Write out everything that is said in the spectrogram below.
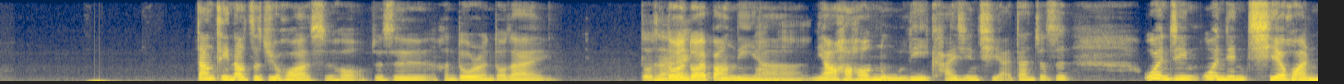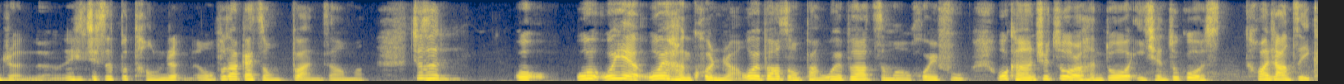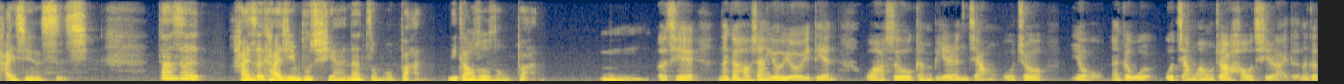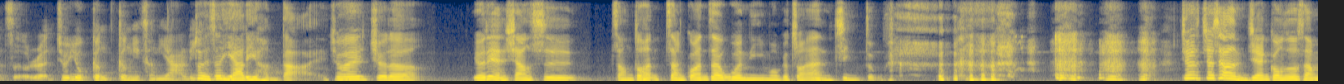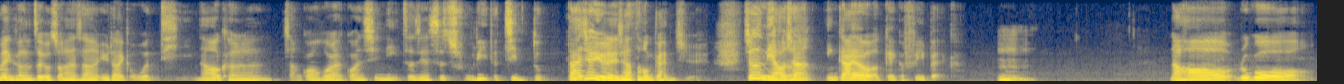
当听到这句话的时候，就是很多人都在，都在很多人都在帮你啊，你，你要好好努力，开心起来。但就是。我已经我已经切换人了，已经是不同人了，我不知道该怎么办，你知道吗？就是、嗯、我我我也我也很困扰，我也不知道怎么办，我也不知道怎么回复。我可能去做了很多以前做过的会让自己开心的事情，但是还是开心不起来，那怎么办？你告诉我怎么办？嗯，而且那个好像又有一点哇，所以我跟别人讲，我就。有那个我我讲完我就要好起来的那个责任，就又更更一层压力。对，这压力很大哎，就会觉得有点像是长端长官在问你某个专案的进度，就就像你今天工作上面，可能这个专案上面遇到一个问题，然后可能长官会来关心你这件事处理的进度，大概就有点像这种感觉，就是你好像应该要给个 feedback，嗯，然后如果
